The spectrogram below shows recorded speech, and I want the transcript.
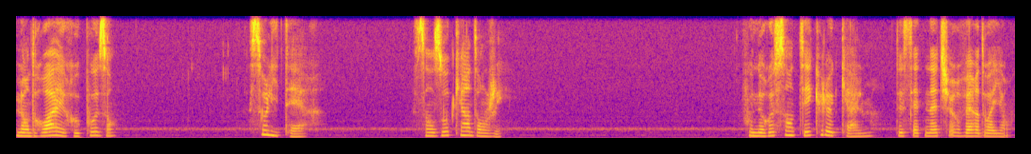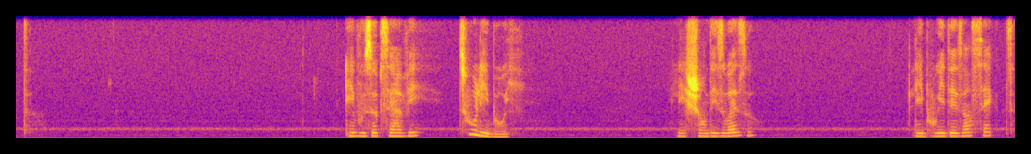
L'endroit est reposant, solitaire, sans aucun danger. Vous ne ressentez que le calme de cette nature verdoyante. Et vous observez tous les bruits, les chants des oiseaux, les bruits des insectes,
